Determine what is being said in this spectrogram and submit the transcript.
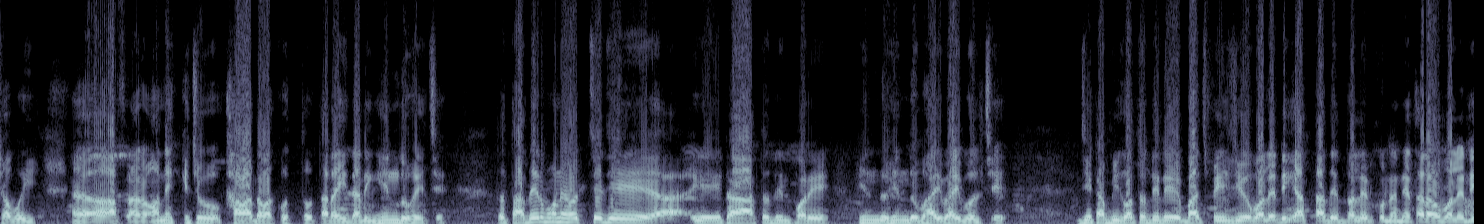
সব ওই আপনার অনেক কিছু খাওয়া দাওয়া করতো, তারা ইদানিং হিন্দু হয়েছে। তো তাদের মনে হচ্ছে যে এটা এতদিন পরে হিন্দু হিন্দু ভাই ভাই বলছে। যেটা বিগত দিনে বাজপেয়ীজিও বলেনি, আর তাদের দলের কোনো নেতারাও বলেনি।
